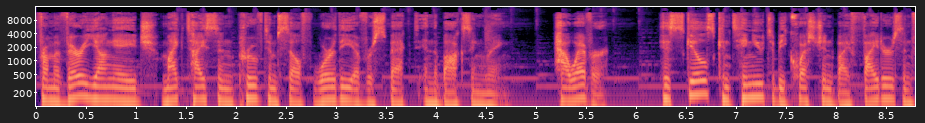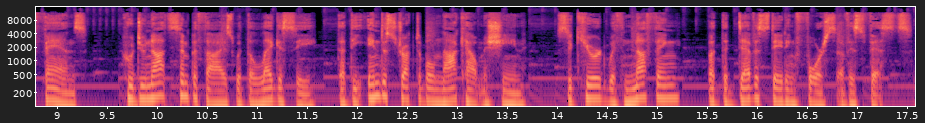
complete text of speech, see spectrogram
From a very young age, Mike Tyson proved himself worthy of respect in the boxing ring. However, his skills continue to be questioned by fighters and fans who do not sympathize with the legacy that the indestructible knockout machine secured with nothing but the devastating force of his fists.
